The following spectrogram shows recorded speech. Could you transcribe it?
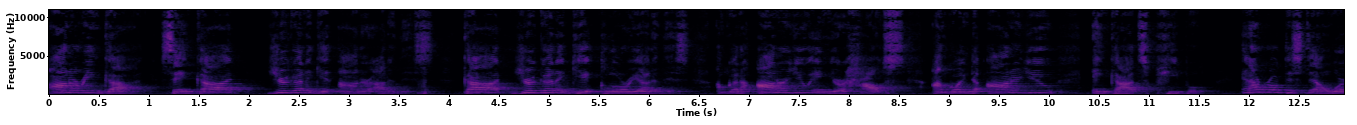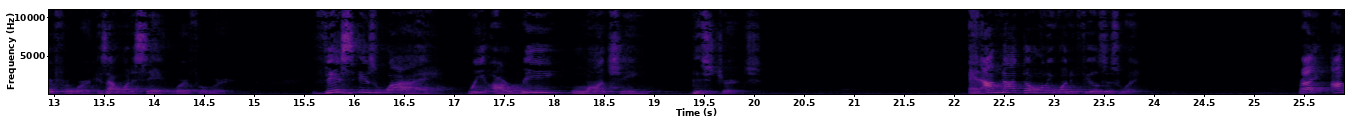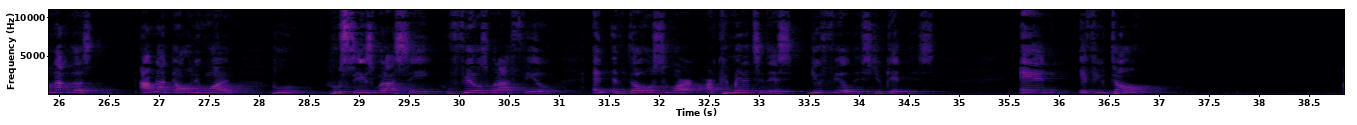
Honoring God. Saying, God, you're going to get honor out of this. God, you're going to get glory out of this. I'm going to honor you in your house. I'm going to honor you in God's people. And I wrote this down word for word because I want to say it word for word. This is why we are relaunching this church. And I'm not the only one who feels this way. Right? I'm not, listen, I'm not the only one who, who sees what I see, who feels what I feel, and, and those who are, are committed to this, you feel this, you get this. And if you don't,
